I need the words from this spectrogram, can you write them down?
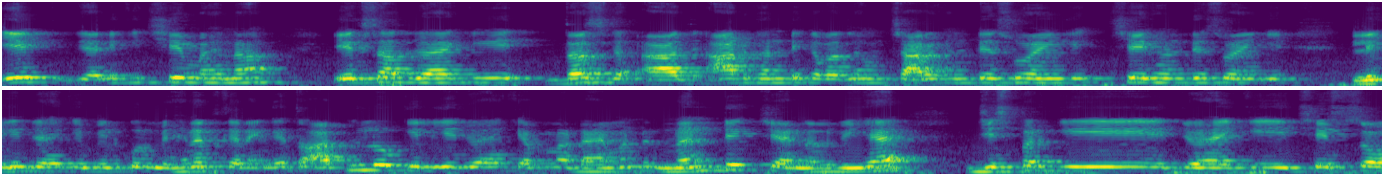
एक, यानी कि छह महीना एक साथ जो है कि दस आज आठ घंटे के बदले हम चार घंटे सोएँगे छह घंटे सोएँगे लेकिन जो है कि बिल्कुल मेहनत करेंगे। तो आप ही लोग के लिए जो है कि अपना डायमंड नंटेक चैनल भी है, जिस पर कि जो है कि 600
